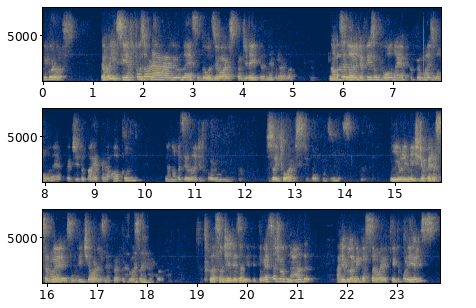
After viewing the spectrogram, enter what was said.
rigoroso. Então é isso. E a fuso horário, né? São 12 horas para a direita, né? Para Nova Zelândia. Eu fiz um voo na época, foi o mais longo, na época de Dubai para Auckland. Na Nova Zelândia foram 18 horas de voo, mais ou menos. E o limite de operação é, são 20 horas, né? Para a tripulação, tripulação de revezamento. Então, essa jornada, a regulamentação é feita por eles.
